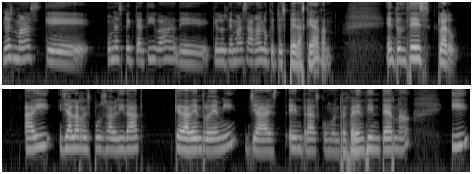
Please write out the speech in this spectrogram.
no es más que una expectativa de que los demás hagan lo que tú esperas que hagan. Entonces, claro, ahí ya la responsabilidad queda dentro de mí, ya entras como en referencia interna y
